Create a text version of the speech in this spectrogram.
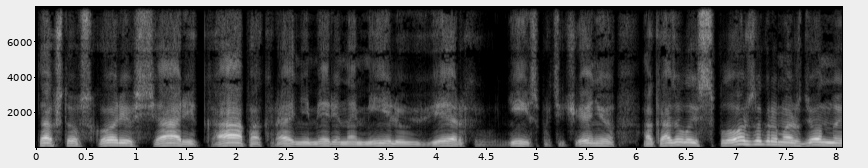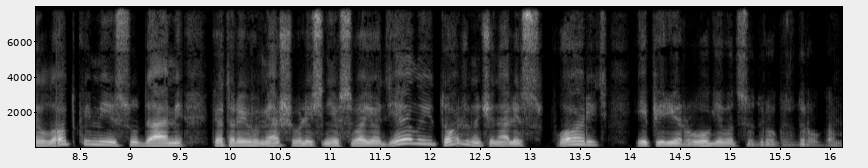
так что вскоре вся река, по крайней мере на милю вверх и вниз по течению, оказывалась сплошь загроможденной лодками и судами, которые вмешивались не в свое дело и тоже начинали спорить и переругиваться друг с другом.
